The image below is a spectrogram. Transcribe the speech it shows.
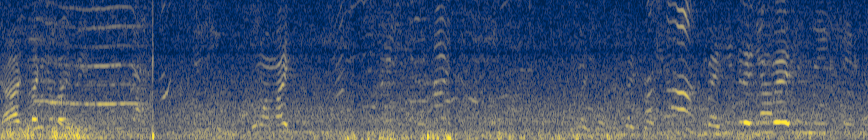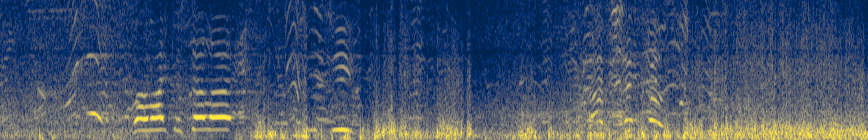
Ja, is lekker zweeg. Kom maar, Mike. Kom mee, iedereen is mee. Kom Mike, stellen. Zo. Oh, je bent te laat. Komt-ie.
